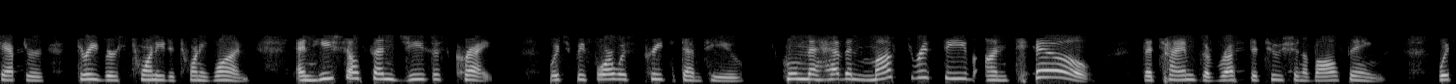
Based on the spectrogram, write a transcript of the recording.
chapter 3, verse 20 to 21. And he shall send Jesus Christ, which before was preached unto you, whom the heaven must receive until the times of restitution of all things, which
